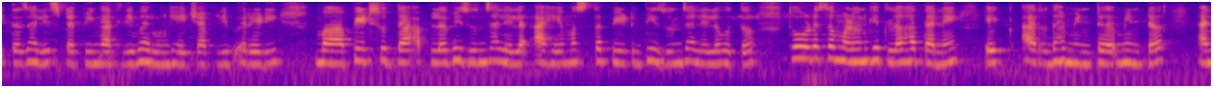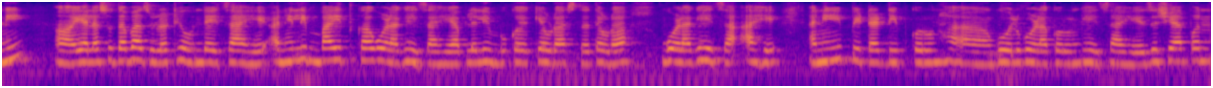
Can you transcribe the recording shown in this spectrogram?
इथं झाली स्टफिंग आतली भरून घ्यायची आपली रेडी म पीठसुद्धा आपलं भिजून झालेलं आहे. मस्त पीठ भिजून झालेलं होतं. थोडंसं मळून घेतलं हाताने. एक अर्धा दहा मिनटं मिनटं. आणि यालासुद्धा बाजूला ठेवून द्यायचा आहे. आणि लिंबा इतका गोळा घ्यायचा आहे. आपलं लिंबू क केवढा असतं तेवढा गोळा घ्यायचा आहे. आणि पिठात डीप करून हा गोल गोळा करून घ्यायचा आहे. जशी आपण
